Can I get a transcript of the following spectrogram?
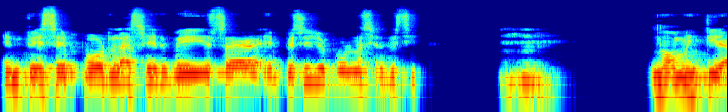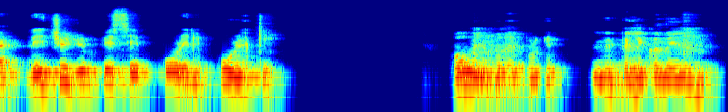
Empecé por la cerveza, empecé yo por una cervecita. No, mentira. De hecho, yo empecé por el pulque. Uy, yo creo que porque me peleé con él.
